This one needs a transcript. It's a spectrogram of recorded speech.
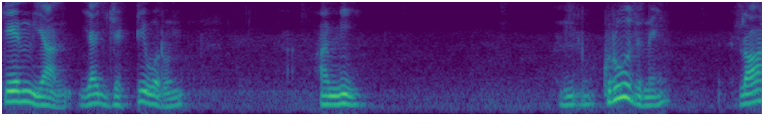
केन यान या जेट्टीवरून आम्ही क्रूजने लॉ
